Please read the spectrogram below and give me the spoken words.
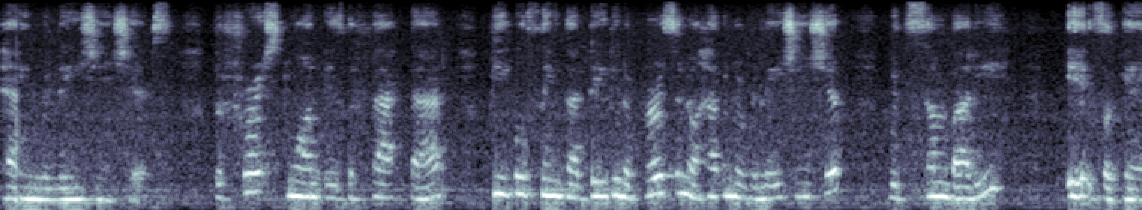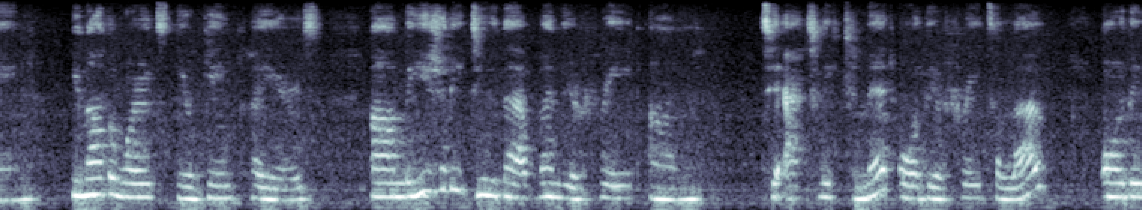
have in relationships. The first one is the fact that people think that dating a person or having a relationship with somebody is a game. In other words, they're game players. Um, they usually do that when they're afraid um, to actually commit or they're afraid to love or they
